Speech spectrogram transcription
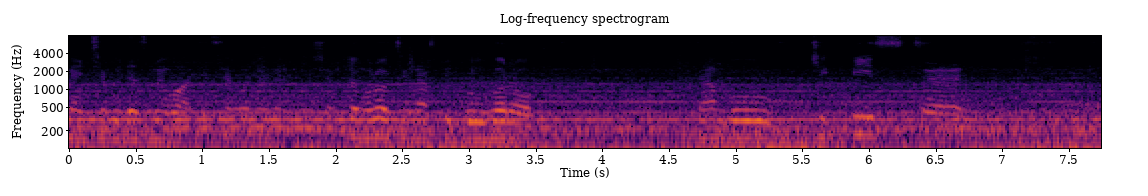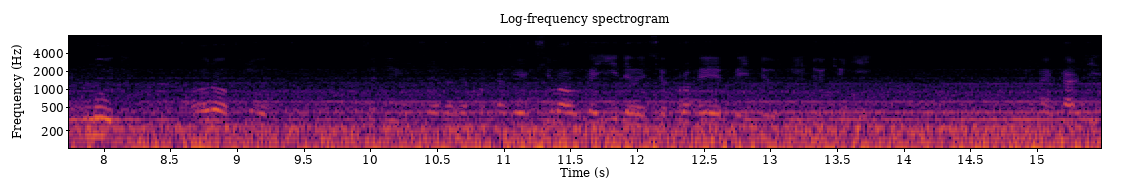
менше буде змиватися воно верніше. В тому році в нас тут був горох. Там був чікпіс, це нут, горох нут. Собі це покажу, як сівалка їде, ось прогиби йдуть, у ній. На кожній.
